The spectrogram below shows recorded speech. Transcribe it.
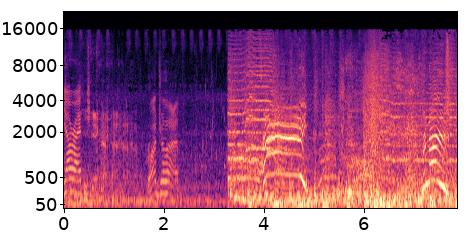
Yeah, all right. Roger that. Hey! Grenade!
